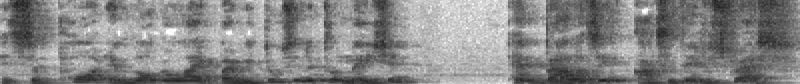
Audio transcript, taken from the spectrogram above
and support a longer life by reducing inflammation and balancing oxidative stress.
